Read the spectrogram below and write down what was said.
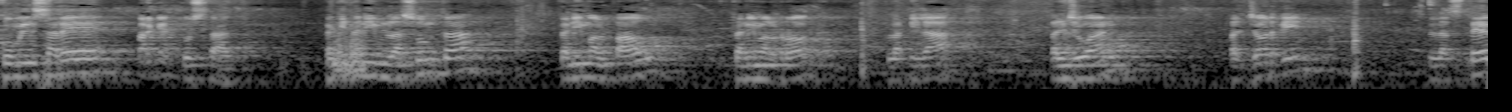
Començaré per aquest costat. Aquí tenim l'Assumpta, tenim el Pau, tenim el Roc, la Pilar, el Joan, el Jordi, l'Ester,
